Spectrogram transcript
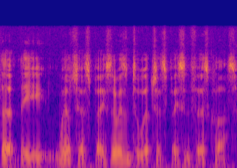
that the wheelchair space, there isn't a wheelchair space in first class.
